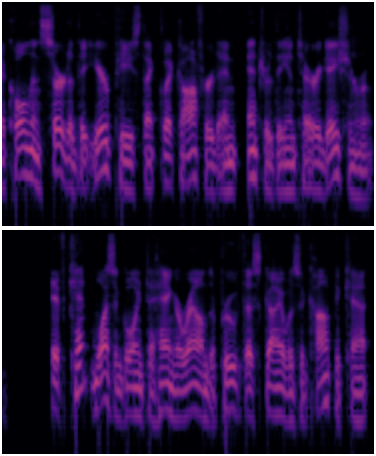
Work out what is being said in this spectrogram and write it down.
Nicole inserted the earpiece that Glick offered and entered the interrogation room. If Kent wasn't going to hang around to prove this guy was a copycat,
